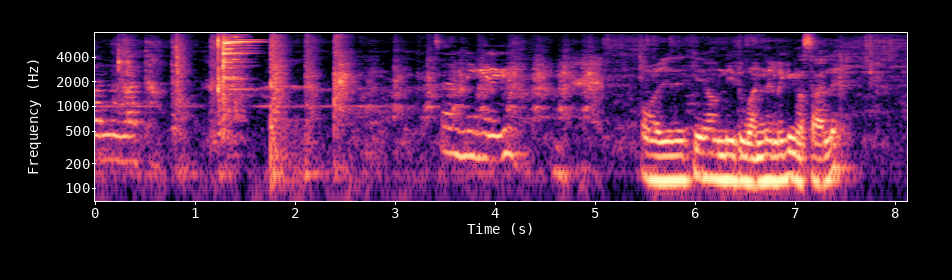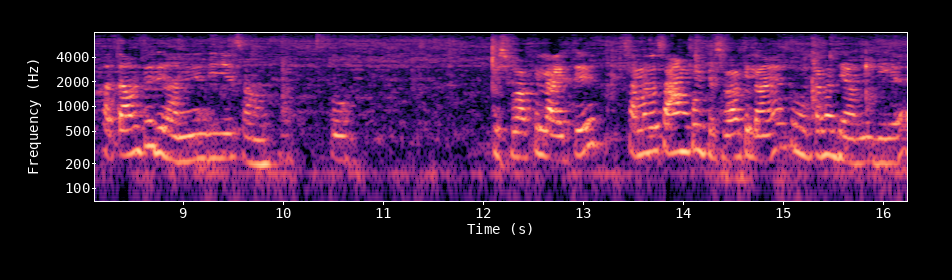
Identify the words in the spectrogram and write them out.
बंद हुआ था। चल नहीं गिर गई और ये देखिए हम नीतू बनने लगी मसाले। खत्म थे ध्यान नहीं दिए शाम को तो पिसवा के लाए थे। मतलब शाम को ही पिसवा के लाए हैं तो उतना ध्यान नहीं दिया है।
